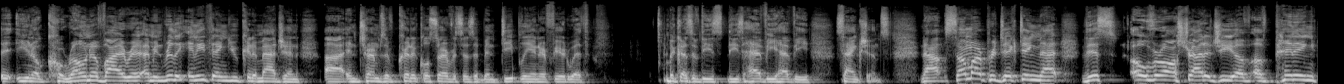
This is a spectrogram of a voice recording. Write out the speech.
you know, coronavirus. I mean, really anything you could imagine uh, in terms of critical services have been deeply interfered with because of these these heavy heavy sanctions. Now, some are predicting that this overall strategy of of pinning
